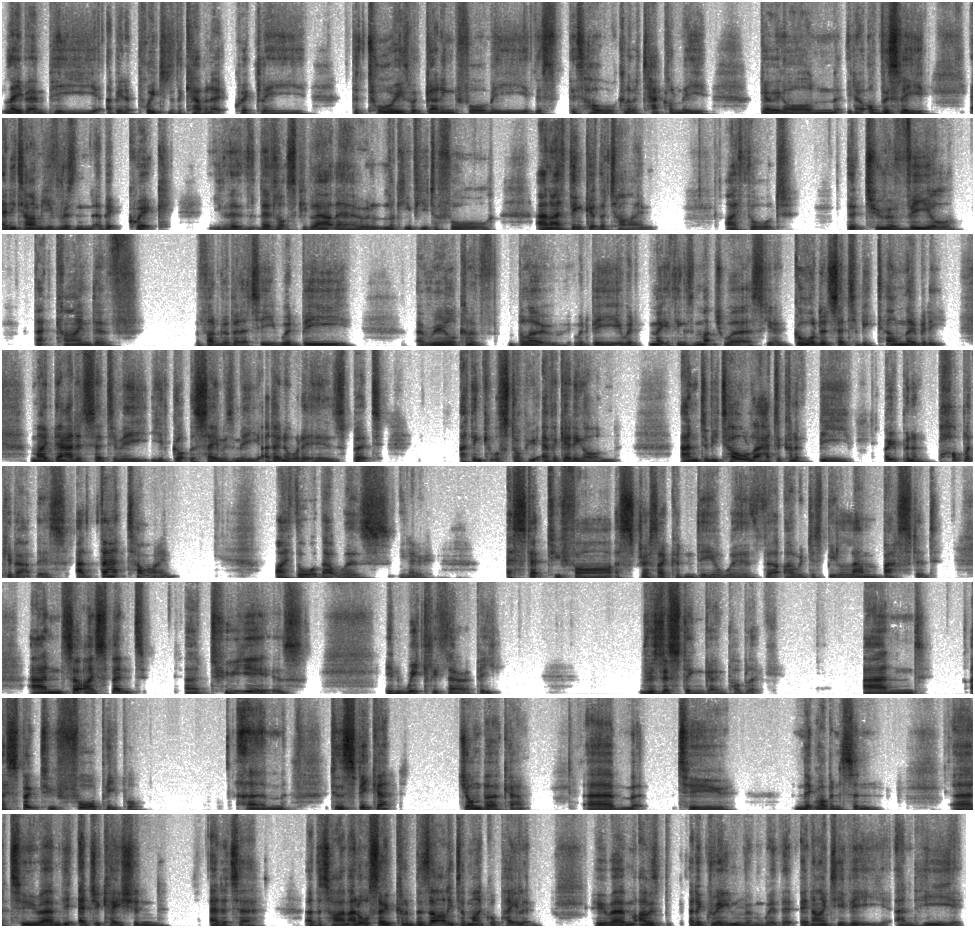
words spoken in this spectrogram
Labour MP. I've been appointed to the cabinet quickly. The Tories were gunning for me. This this whole kind of attack on me going on. You know, obviously, anytime you've risen a bit quick, you know, there's, there's lots of people out there who are looking for you to fall. And I think at the time, I thought that to reveal that kind of vulnerability would be a real kind of blow. It would be, it would make things much worse. You know, Gordon said to me, tell nobody. My dad had said to me, you've got the same as me. I don't know what it is, but I think it will stop you ever getting on. And to be told I had to kind of be open and public about this at that time I thought that was, you know, a step too far, a stress I couldn't deal with, that I would just be lambasted. And so I spent uh, two years in weekly therapy, resisting going public. And I spoke to four people um, to the speaker, John Bercow, um, to Nick Robinson, uh, to um, the education editor, at the time, and also kind of bizarrely to Michael Palin, who um, I was at a green room with in ITV, and he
